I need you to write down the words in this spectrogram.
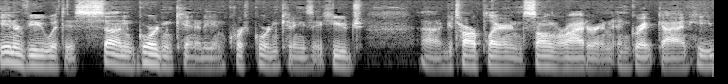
interview with his son, Gordon Kennedy. And of course, Gordon Kennedy is a huge uh, guitar player and songwriter and, and great guy, and he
